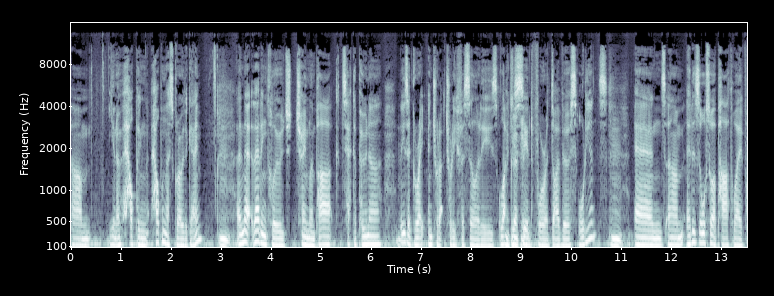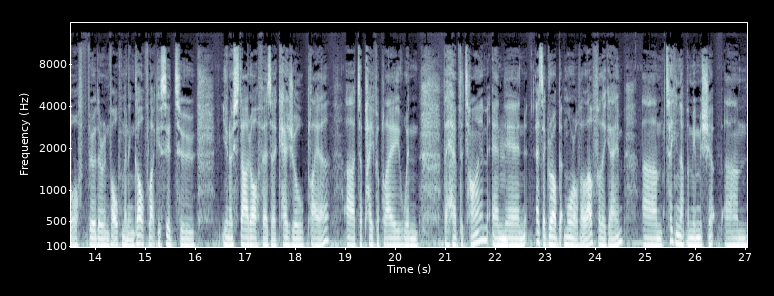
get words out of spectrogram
um, you know helping helping us grow the game. Mm. And that, that includes Chamberlain Park, Takapuna. Mm. These are great introductory facilities, like exactly. you said, for a diverse audience. Mm. And um, it is also a pathway for further involvement in golf, like you said, to you know, start off as a casual player uh, to pay for play when they have the time, and mm. then as they grow a bit more of a love for the game, um, taking up a membership um,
